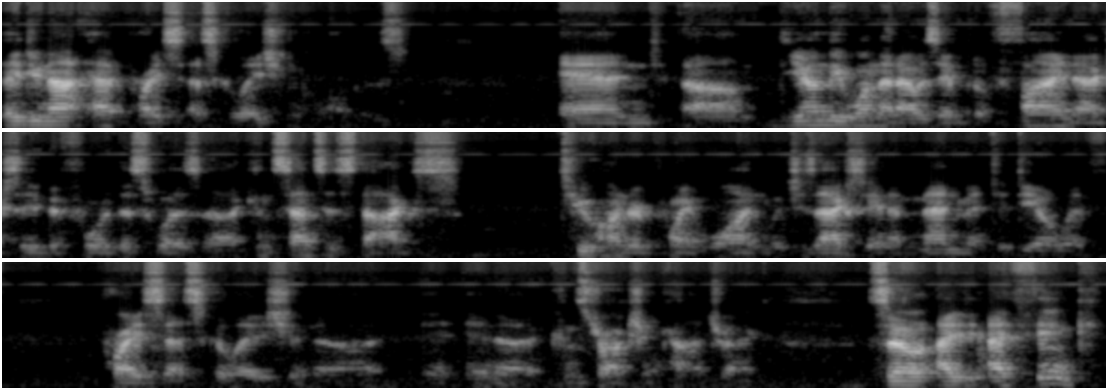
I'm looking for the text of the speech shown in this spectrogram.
they do not have price escalation. And um, the only one that I was able to find actually before this was uh, ConsensusDocs 200.1, which is actually an amendment to deal with price escalation uh, in, a construction contract. So I, I think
